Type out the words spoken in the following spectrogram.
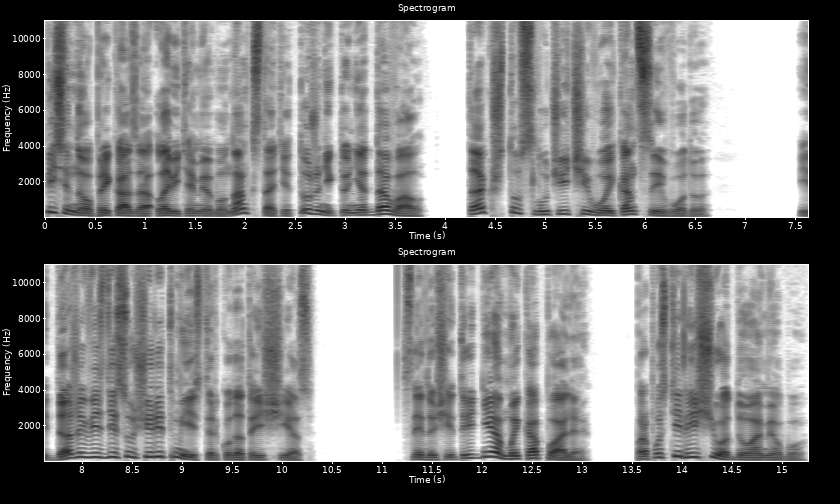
Письменного приказа ловить амебу нам, кстати, тоже никто не отдавал. Так что в случае чего и концы в воду. И даже вездесущий ритмейстер куда-то исчез. Следующие три дня мы копали. Пропустили еще одну амебу.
